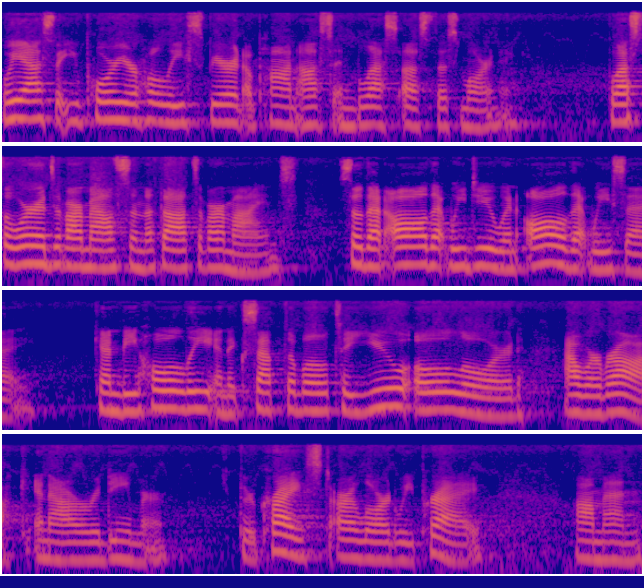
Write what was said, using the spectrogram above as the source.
we ask that you pour your Holy Spirit upon us and bless us this morning. Bless the words of our mouths and the thoughts of our minds, so that all that we do and all that we say can be holy and acceptable to you, O Lord, our rock and our Redeemer. Through Christ our Lord, we pray. Amen.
